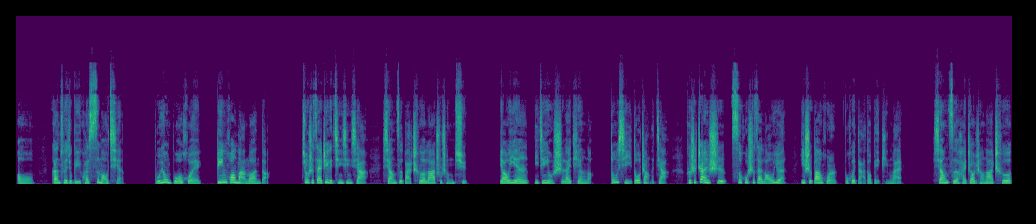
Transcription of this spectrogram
哦，干脆就给一块四毛钱，不用驳回。兵荒马乱的，就是在这个情形下，祥子把车拉出城去。谣言已经有十来天了，东西已都涨了价。可是战事似乎是在老远，一时半会儿不会打到北平来。祥子还照常拉车，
